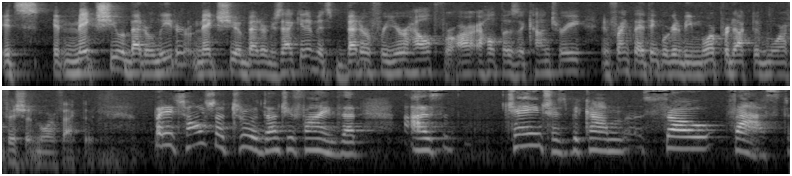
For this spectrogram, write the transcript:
it's, it makes you a better leader, it makes you a better executive. It's better for your health, for our health as a country. And frankly, I think we're going to be more productive, more efficient, more effective. But it's also true, don't you find, that as change has become so fast,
